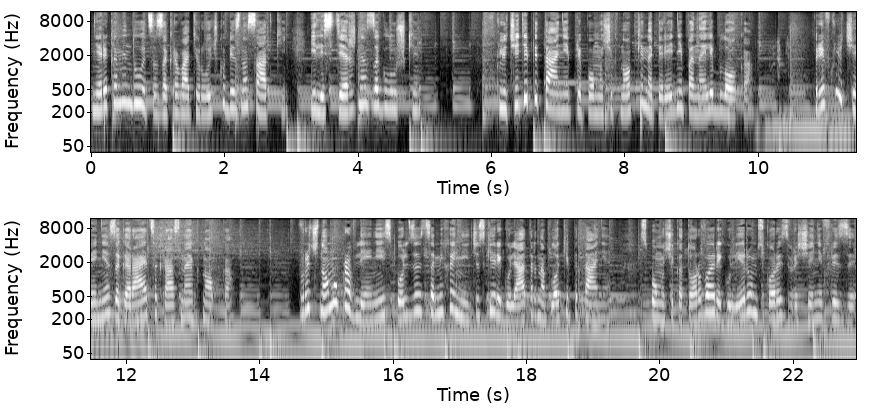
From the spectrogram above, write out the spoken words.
не рекомендуется закрывать ручку без насадки или стержня с заглушки. Включите питание при помощи кнопки на передней панели блока. При включении загорается красная кнопка. В ручном управлении используется механический регулятор на блоке питания – с помощью которого регулируем скорость вращения фрезы.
